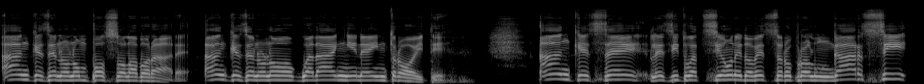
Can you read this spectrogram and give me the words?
anche se non posso lavorare, anche se non ho guadagni né introiti, anche se le situazioni dovessero prolungarsi,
